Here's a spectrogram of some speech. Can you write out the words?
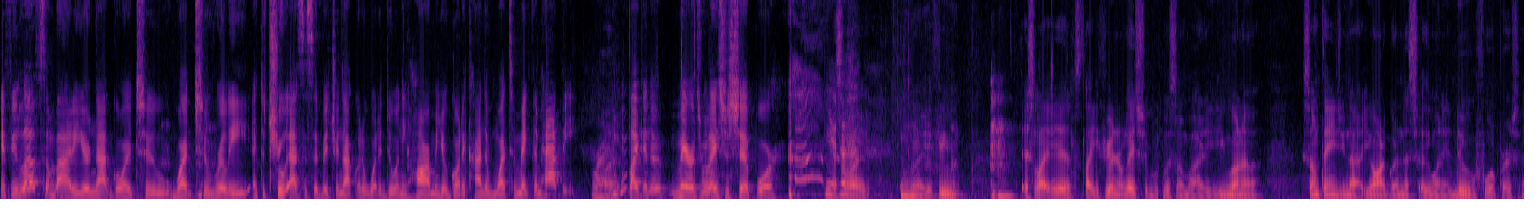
If you love somebody, you're not going to want to really, at the true essence of it, you're not going to want to do any harm, and you're going to kind of want to make them happy, Right. Mm-hmm. like in a marriage relationship or. Yeah. It's like, Mm-hmm. like if you, it's like yeah, it's like if you're in a relationship with somebody, you're gonna, some things you not you aren't gonna necessarily want to do for a person,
